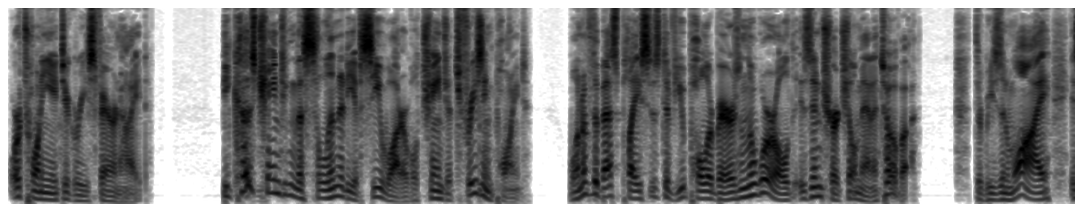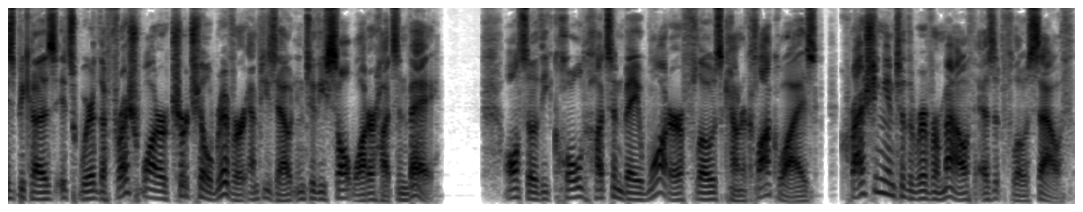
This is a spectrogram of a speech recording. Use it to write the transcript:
or 28 degrees Fahrenheit. Because changing the salinity of seawater will change its freezing point, one of the best places to view polar bears in the world is in Churchill, Manitoba. The reason why is because it's where the freshwater Churchill River empties out into the saltwater Hudson Bay. Also, the cold Hudson Bay water flows counterclockwise, crashing into the river mouth as it flows south.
